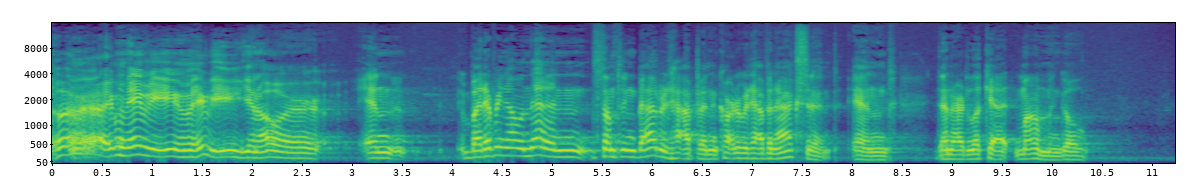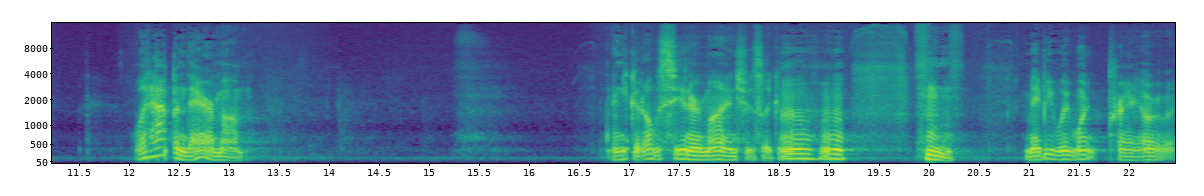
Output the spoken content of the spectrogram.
all right, maybe, maybe, you know, or, and, but every now and then something bad would happen and Carter would have an accident. And then I'd look at mom and go, What happened there, mom? And you could always see in her mind, she was like, uh, hmm, maybe we weren't praying. Or,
